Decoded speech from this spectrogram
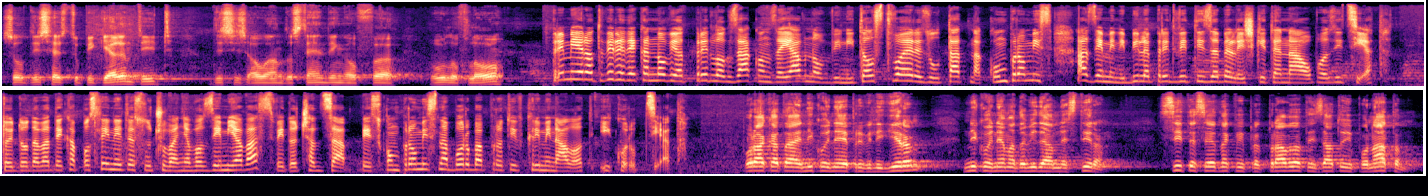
So this has to be guaranteed This is our understanding of uh, rule of law. Премиерот вели дека новиот предлог закон за јавно обвинителство е резултат на компромис, а земени биле предвити забелешките на опозицијата. Тој додава дека последните случувања во земјава сведочат за бескомпромисна борба против криминалот и корупцијата. Пораката е никој не е привилегиран, никој нема да биде амнестиран. Сите се еднакви пред правдата и затоа и понатаму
